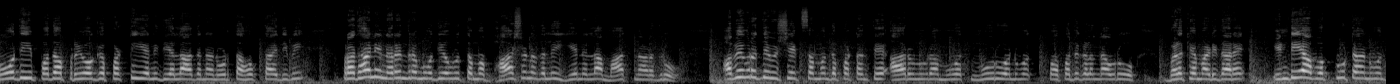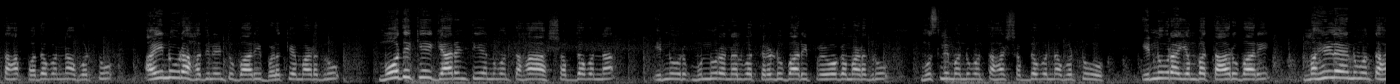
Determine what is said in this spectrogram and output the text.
ಮೋದಿ ಪದ ಪ್ರಯೋಗ ಪಟ್ಟಿ ಏನಿದೆಯಲ್ಲ ಅದನ್ನು ನೋಡ್ತಾ ಹೋಗ್ತಾ ಇದ್ದೀವಿ. ಪ್ರಧಾನಿ ನರೇಂದ್ರ ಮೋದಿ ಅವರು ತಮ್ಮ ಭಾಷಣದಲ್ಲಿ ಏನೆಲ್ಲ ಮಾತನಾಡಿದ್ರು? ಅಭಿವೃದ್ಧಿ ವಿಷಯಕ್ಕೆ ಸಂಬಂಧಪಟ್ಟಂತೆ ಆರು ನೂರ ಮೂವತ್ತ್ಮೂರು ಅನ್ನುವ ಪದಗಳನ್ನು ಅವರು ಬಳಕೆ ಮಾಡಿದ್ದಾರೆ. ಇಂಡಿಯಾ ಒಕ್ಕೂಟ ಅನ್ನುವಂತಹ ಪದವನ್ನು ಒಟ್ಟು ಐನೂರ ಹದಿನೆಂಟು ಬಾರಿ ಬಳಕೆ ಮಾಡಿದ್ರು. ಮೋದಿ ಕಿ ಗ್ಯಾರಂಟಿ ಅನ್ನುವಂತಹ ಶಬ್ದವನ್ನು ಇನ್ನೂರ ಮುನ್ನೂರ ನಲವತ್ತೆರಡು ಬಾರಿ ಪ್ರಯೋಗ ಮಾಡಿದ್ರು. ಮುಸ್ಲಿಂ ಅನ್ನುವಂತಹ ಶಬ್ದವನ್ನು ಒಟ್ಟು ಇನ್ನೂರ ಎಂಬತ್ತಾರು ಬಾರಿ, ಮಹಿಳೆ ಅನ್ನುವಂತಹ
